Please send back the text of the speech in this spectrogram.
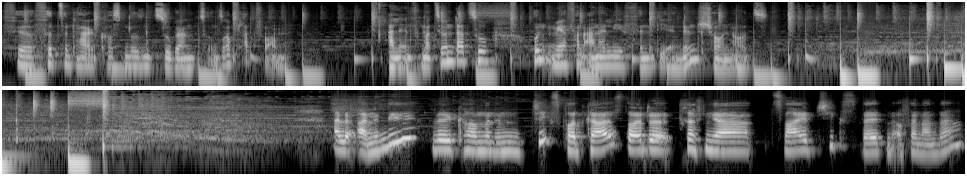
für 14 Tage kostenlosen Zugang zu unserer Plattform. Alle Informationen dazu und mehr von Annelie findet ihr in den Show Notes. Hallo Annelie, willkommen im Cheeks Podcast. Heute treffen ja zwei Cheeks-Welten aufeinander.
